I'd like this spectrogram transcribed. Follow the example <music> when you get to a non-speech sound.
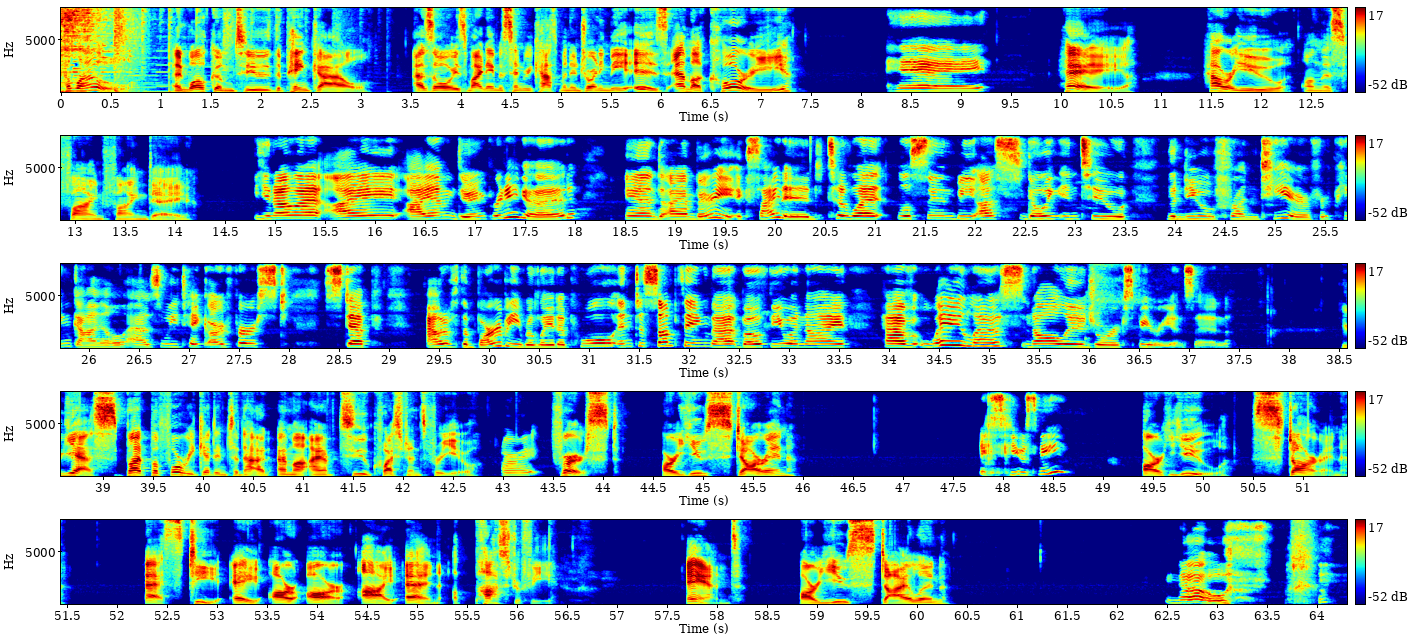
Hello, and welcome to the Pink Aisle. As always, my name is Henry Kathman, and joining me is Emma Corry. Hey. Hey, how are you on this fine, fine day? You know what? I I am doing pretty good, and I am very excited to what will soon be us going into the new frontier for Pink Aisle as we take our first step out of the Barbie related pool into something that both you and I have way less knowledge or experience in. Yes, but before we get into that, Emma, I have two questions for you. All right. First, are you starring? Excuse me? Are you starring? S T A R R I N apostrophe. And are you styling? No. <laughs>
